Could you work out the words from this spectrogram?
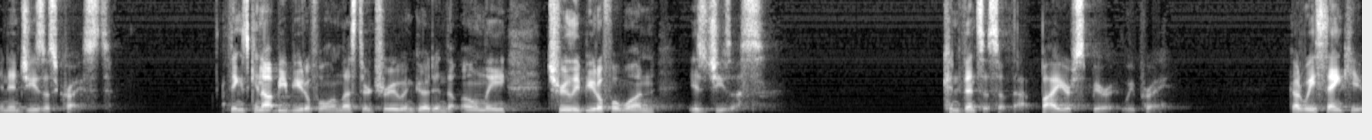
and in Jesus Christ. Things cannot be beautiful unless they're true and good, and the only truly beautiful one is Jesus. Convince us of that by your Spirit, we pray. God, we thank you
